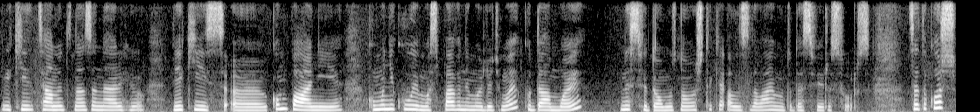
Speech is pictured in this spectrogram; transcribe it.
які тягнуть нас енергію, в якісь е, компанії, комунікуємо з певними людьми, куди ми несвідомо знову ж таки, але зливаємо туди свій ресурс. Це також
